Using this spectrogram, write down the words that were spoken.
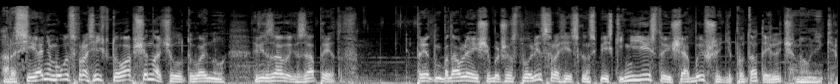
А россияне могут спросить, кто вообще начал эту войну визовых запретов. При этом подавляющее большинство лиц в российском списке не действующие, а бывшие депутаты или чиновники.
